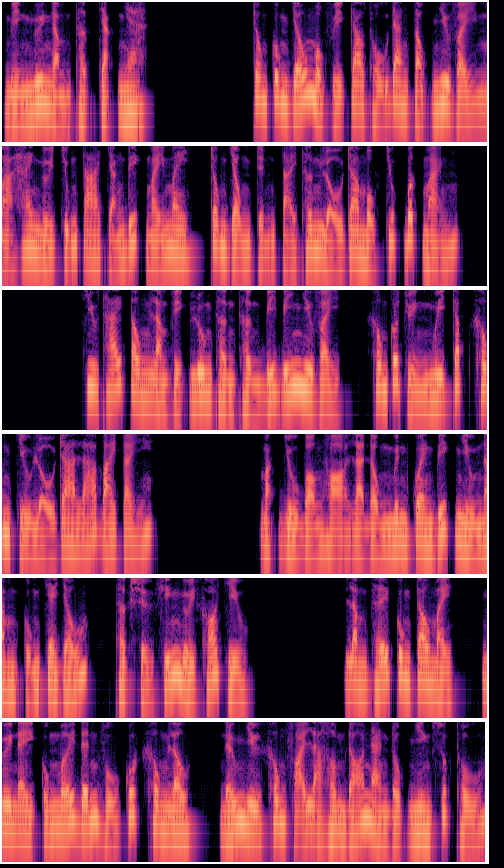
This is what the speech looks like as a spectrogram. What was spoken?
Miệng ngươi ngậm thật chặt nha. Trong cung giấu một vị cao thủ đan tộc như vậy mà hai người chúng ta chẳng biết mảy may, trong giọng trịnh tại thân lộ ra một chút bất mãn. Chiêu Thái Tông làm việc luôn thần thần bí bí như vậy, không có chuyện nguy cấp không chịu lộ ra lá bài tẩy. Mặc dù bọn họ là đồng minh quen biết nhiều năm cũng che giấu, thật sự khiến người khó chịu. Lâm Thế Cung cao mày, người này cũng mới đến vũ quốc không lâu, nếu như không phải là hôm đó nàng đột nhiên xuất thủ,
